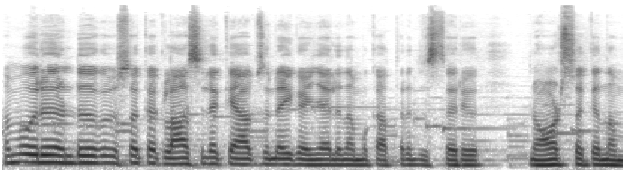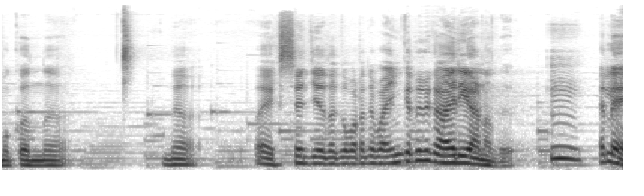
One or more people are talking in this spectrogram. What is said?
നമ്മൾ ഒരു രണ്ട് ദിവസമൊക്കെ ക്ലാസ്സിലൊക്കെ ആബ്സെന്റ് ആയി കഴിഞ്ഞാൽ നമുക്ക് അത്രയും ദിവസത്തെ ഒരു നോട്ട്സൊക്കെ നമുക്കൊന്ന് എക്സ്ചേഞ്ച് ചെയ്തൊക്കെ പറഞ്ഞാൽ ഭയങ്കര ഒരു കാര്യമാണത് അല്ലേ.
